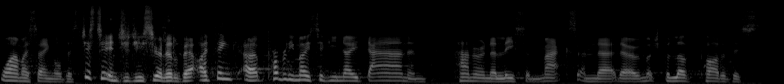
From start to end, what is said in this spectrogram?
why am I saying all this? Just to introduce you a little bit. I think uh, probably most of you know Dan and Hannah and Elise and Max, and uh, they're a much beloved part of this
